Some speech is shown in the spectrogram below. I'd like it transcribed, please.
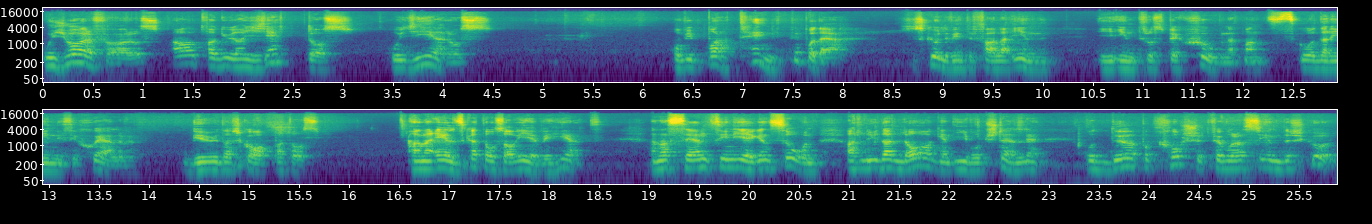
och gör för oss, allt vad Gud har gett oss och ger oss. Om vi bara tänkte på det så skulle vi inte falla in i introspektion, att man skådar in i sig själv. Gud har skapat oss. Han har älskat oss av evighet. Han har sänt sin egen son att lyda lagen i vårt ställe och dö på korset för våra synders skull.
